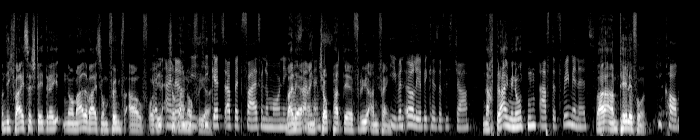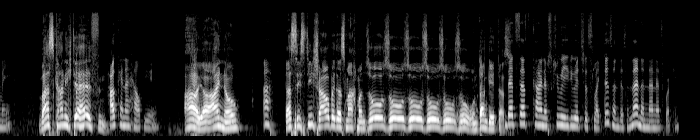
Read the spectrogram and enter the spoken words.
Und ich weiß, er steht normalerweise um fünf auf oder And sogar noch he, he früher, gets up at 5 in the morning, weil er einen Job hat, der früh anfängt. even earlier because of his job. Nach drei Minuten After three minutes, war er am Telefon. he called me. Was kann ich dir helfen? How can I help you? Ah ja, I know. Ah, Das ist die Schraube, das macht man so, so, so, so, so, so und dann geht das. that's that kind of screw. You do it just like this and this and that, and then it's working.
